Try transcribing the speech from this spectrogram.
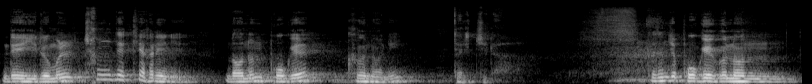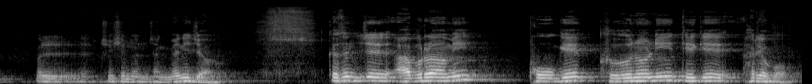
내 이름을 창대케 하리니 너는 복의 근원이 될지라. 그래서 이제 복의 근원을 주시는 장면이죠. 그래서 이제 아브라함이 복의 근원이 되게 하려고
